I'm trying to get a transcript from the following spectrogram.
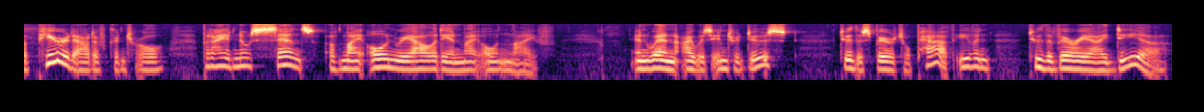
appeared out of control, but I had no sense of my own reality and my own life. And when I was introduced to the spiritual path, even to the very idea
